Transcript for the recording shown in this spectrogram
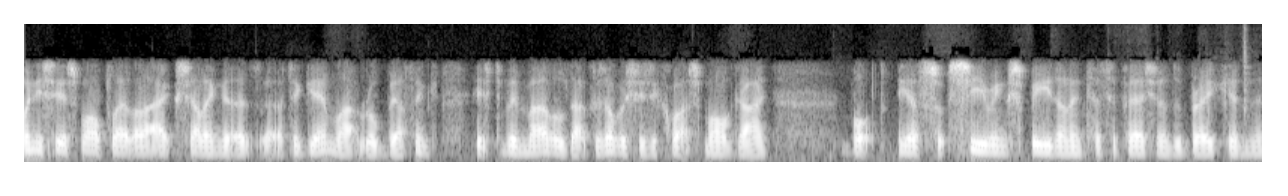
when you see a small player like that excelling at, at a game like rugby, I think it's to be marvelled at because obviously he's a quite a small guy, but he has such searing speed and anticipation of the break and. Uh,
